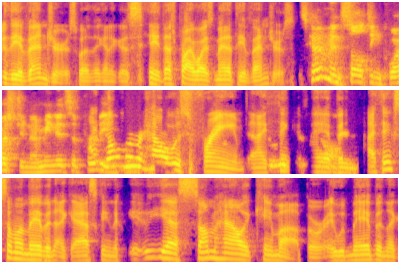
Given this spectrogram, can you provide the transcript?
or the Avengers? What are they going to go see? That's probably why he's mad at the Avengers. it's kind of an insulting question. I mean, it's a pretty. I don't remember how it was framed, and I think it may have been. I think someone may have been like asking. The, it- yes, somehow it came up, or it would may have been like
